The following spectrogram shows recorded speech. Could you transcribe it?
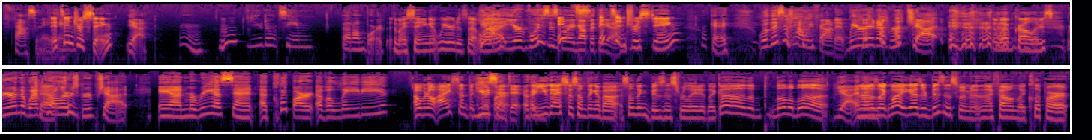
fascinating. It's interesting. Yeah. Hmm. You don't seem that on board. Am I saying it weird? Is that Yeah, why? your voice is going up at the it's end. interesting. Okay. Well, this is how we found it. We were in a group chat. The web crawlers. We were in the web Chat. crawlers group chat, and Maria sent a clip art of a lady. Oh no, I sent the. You clip sent art. it. Okay. You guys said something about something business related, like oh the blah blah blah. Yeah, and and, then- I was like, wow, you guys are business women, and then I found like clip art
